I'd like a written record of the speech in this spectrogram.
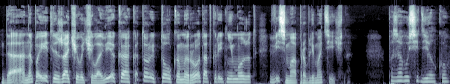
Да, напоить лежачего человека, который толком и рот открыть не может, весьма проблематично. «Позову сиделку»,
